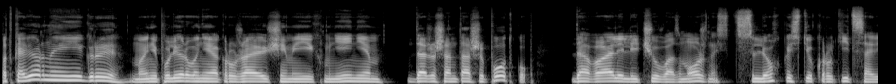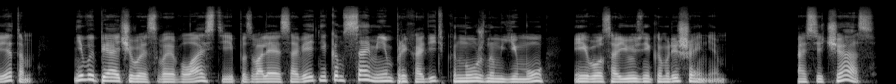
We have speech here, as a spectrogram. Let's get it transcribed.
Подковерные игры, манипулирование окружающими их мнением, даже шантаж и подкуп давали Личу возможность с легкостью крутить советом, не выпячивая своей власти и позволяя советникам самим приходить к нужным ему и его союзникам решениям. А сейчас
